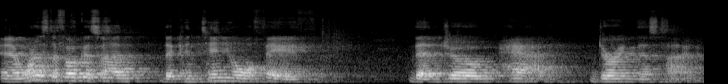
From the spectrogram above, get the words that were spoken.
And I want us to focus on the continual faith that Job had during this time.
